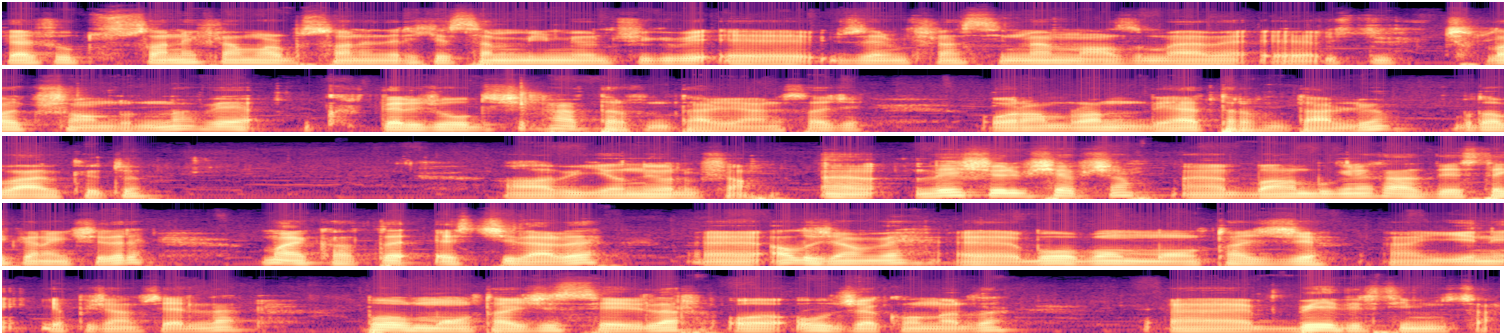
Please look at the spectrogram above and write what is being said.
Gerçi 30 saniye falan var bu sahneleri kesem bilmiyorum çünkü bir e, üzerimi falan silmem lazım bayağı e, üstü çıplak şu an durumda ve 40 derece olduğu için her tarafım terliyor yani sadece oran buran değil her tarafım terliyor bu da bayağı kötü Abi yanıyorum şu an. Ee, ve şöyle bir şey yapacağım. Ee, bana bugüne kadar destek veren kişileri Minecraft'ta SC'lerde e, alacağım ve e, bol bol montajcı e, yeni yapacağım seriler. Bol montajcı seriler olacak onları da e, belirteyim lütfen.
